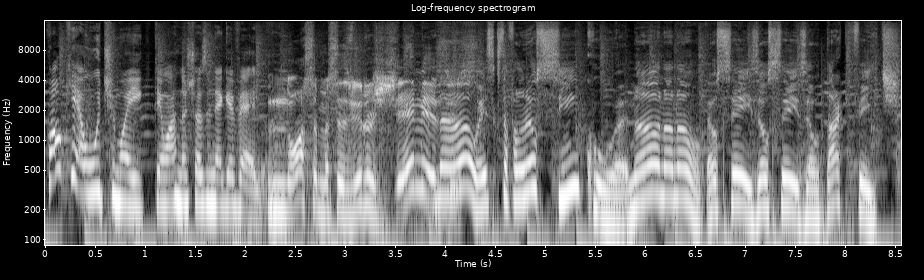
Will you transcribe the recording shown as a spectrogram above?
Qual que é o último aí que tem o Arnold Schwarzenegger velho? Nossa, mas vocês viram Gênesis? Não, esse que você tá falando é o 5. Não, não, não. É o 6, é o 6, é o Dark Fate.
